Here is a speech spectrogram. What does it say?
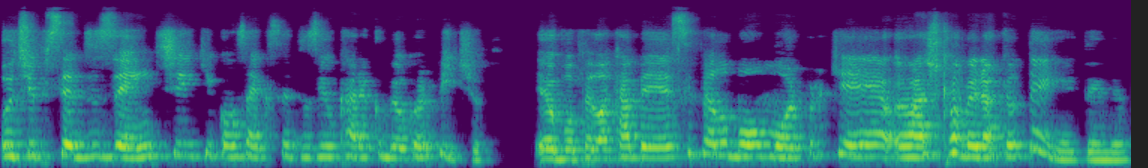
o tipo seduzente que consegue seduzir o cara com o meu corpício. Eu vou pela cabeça e pelo bom humor, porque eu acho que é o melhor que eu tenho, entendeu?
